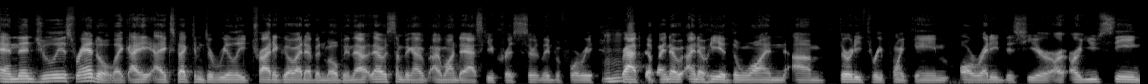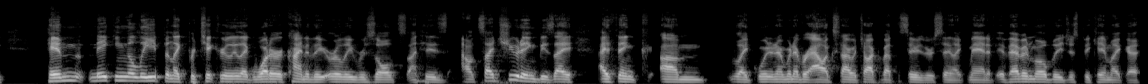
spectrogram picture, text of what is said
and then Julius Randle, like I, I, expect him to really try to go at Evan Mobley. And that, that was something I, I wanted to ask you, Chris, certainly before we mm-hmm. wrapped up. I know I know he had the one um, 33 point game already this year. Are, are you seeing him making a leap and like particularly like what are kind of the early results on his outside shooting? Because I I think um, like whenever Alex and I would talk about the series, we were saying like, man, if, if Evan Mobley just became like a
